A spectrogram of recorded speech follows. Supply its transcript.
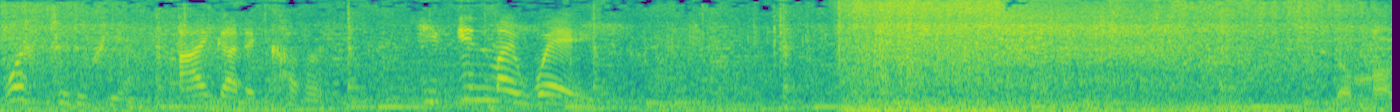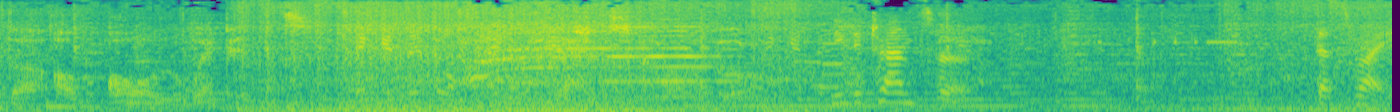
I have work to do here. I got it covered. He's in my way. The mother of all weapons. Take it into high Precious cargo. Need a transfer. That's right.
